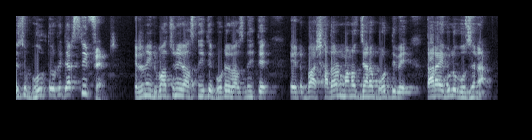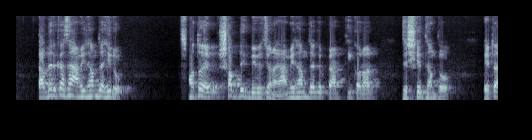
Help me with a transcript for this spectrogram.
কিছু ভুল ত্রুটি দ্যাটস ডিফারেন্ট এটা নির্বাচনী রাজনীতি, ভোটের রাজনীতি বা সাধারণ মানুষ যারা ভোট দিবে, তারা এগুলো বোঝে না। তাদের কাছে আমির হামজা হিরো অতএব সব দিক বিবেচনায় আমির হামজাকে প্রার্থী করার যে সিদ্ধান্ত, এটা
